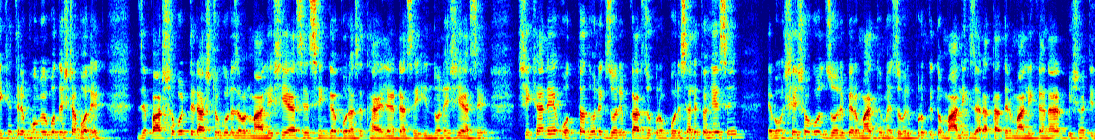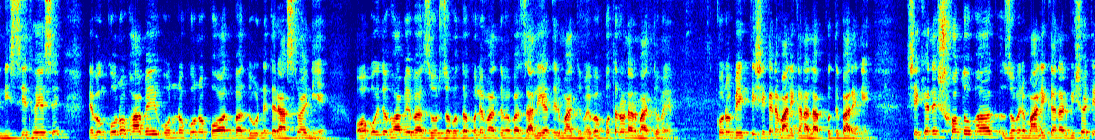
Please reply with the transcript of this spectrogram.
এক্ষেত্রে ভূমি উপদেষ্টা বলেন যে পার্শ্ববর্তী রাষ্ট্রগুলো যেমন মালয়েশিয়া আছে, সিঙ্গাপুর আছে, থাইল্যান্ড আছে, ইন্দোনেশিয়া আছে, সেখানে অত্যাধুনিক জরিপ কার্যক্রম পরিচালিত হয়েছে এবং সেই সকল জরিপের মাধ্যমে জমির প্রকৃত মালিক যারা, তাদের মালিকানার বিষয়টি নিশ্চিত হয়েছে এবং কোনোভাবে অন্য কোনো পদ বা দুর্নীতির আশ্রয় নিয়ে অবৈধভাবে বা জোর জবরদখলের মাধ্যমে বা জালিয়াতির মাধ্যমে বা প্রতারণার মাধ্যমে কোনো ব্যক্তি সেখানে মালিকানা লাভ করতে পারেনি। সেখানে শতভাগ জমির মালিকানার বিষয়টি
